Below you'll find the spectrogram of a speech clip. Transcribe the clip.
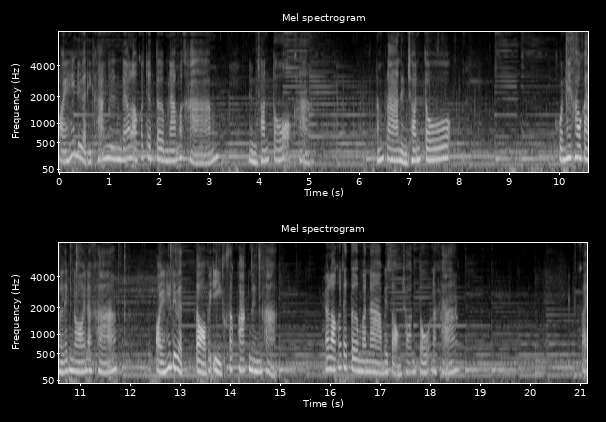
ปล่อยให้เดือดอีกครั้งหนึ่งแล้วเราก็จะเติมน้ำมะขามหนึ่งช้อนโต๊ะค่ะ น้ำปลาหนึ่งช้อนโต๊ะ คนให้เข้ากันเล็กน้อยนะคะ ปล่อยให้เดือดต่อไปอีกสักพักหนึ่งค่ะ แล้วเราก็จะเติมมะนาวไปสองช้อนโต๊ะนะคะ ใส่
